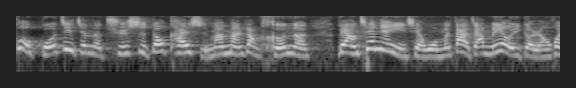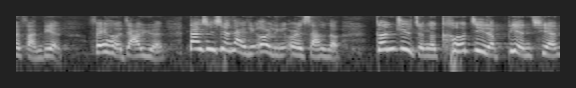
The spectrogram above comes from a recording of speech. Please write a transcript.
果国际间的趋势都开始慢慢让核能，两千年以前我们大家没有一个人会反电。非核家园，但是现在已经二零二三了。根据整个科技的变迁，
